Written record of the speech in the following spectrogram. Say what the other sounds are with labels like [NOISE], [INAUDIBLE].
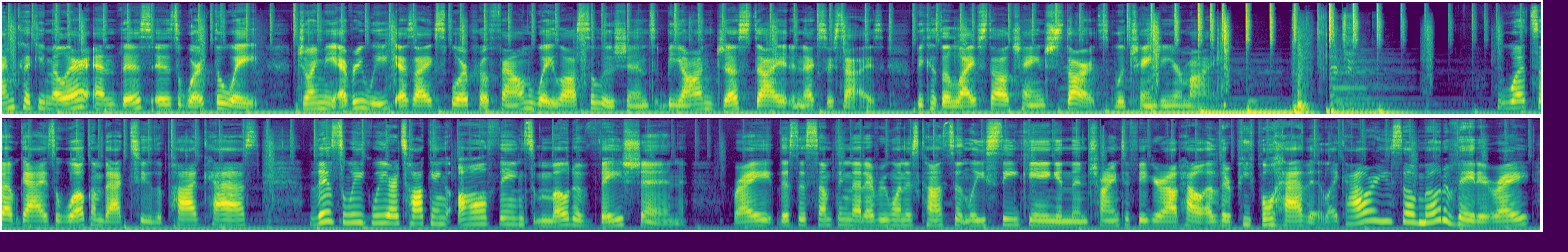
I'm Cookie Miller, and this is Worth the Wait. Join me every week as I explore profound weight loss solutions beyond just diet and exercise, because a lifestyle change starts with changing your mind. What's up, guys? Welcome back to the podcast. This week, we are talking all things motivation right? This is something that everyone is constantly seeking and then trying to figure out how other [LAUGHS] people have it. Like, how are you so motivated, right?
